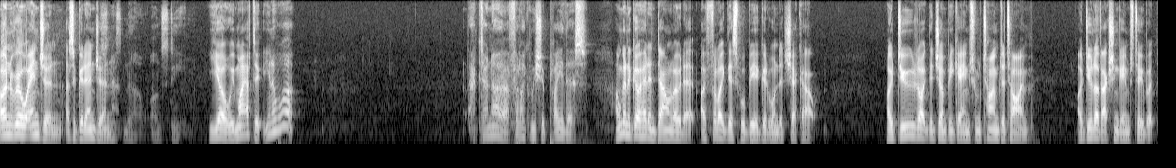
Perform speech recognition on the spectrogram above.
Unreal Engine. That's a good engine. Now on Steam. Yo, we might have to. You know what? I don't know. I feel like we should play this. I'm going to go ahead and download it. I feel like this will be a good one to check out. I do like the jumpy games from time to time. I do love action games too, but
